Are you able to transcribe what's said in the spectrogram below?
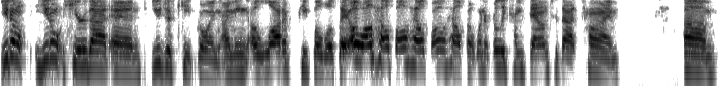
You don't you don't hear that, and you just keep going. I mean, a lot of people will say, "Oh, I'll help, I'll help, I'll help," but when it really comes down to that time, um,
